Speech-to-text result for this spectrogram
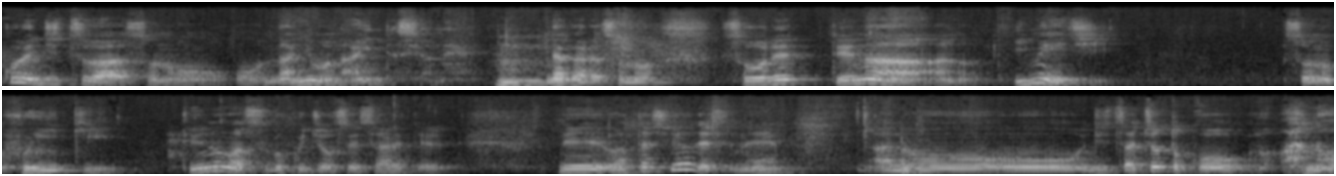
これ実はその何もないんですよね、うん、だからそのそれっていうのはあのイメージその雰囲気っていうのがすごく醸成されてる。で私はですねあの実はちょっとこう あの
